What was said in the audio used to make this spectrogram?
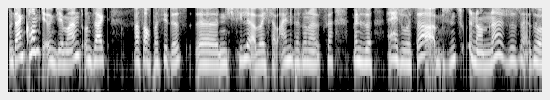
Und dann kommt irgendjemand und sagt, was auch passiert ist, äh, nicht viele, aber ich glaube, eine Person hat es gesagt, meinte so, ey, du hast da ein bisschen zugenommen, ne? So.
